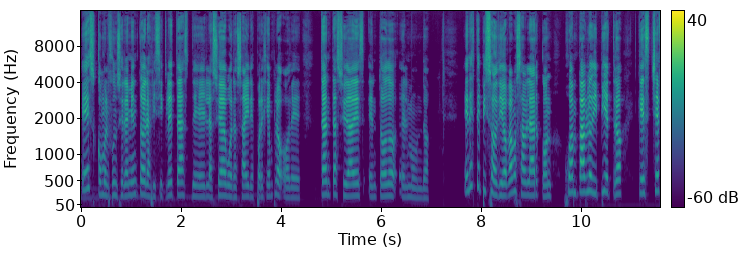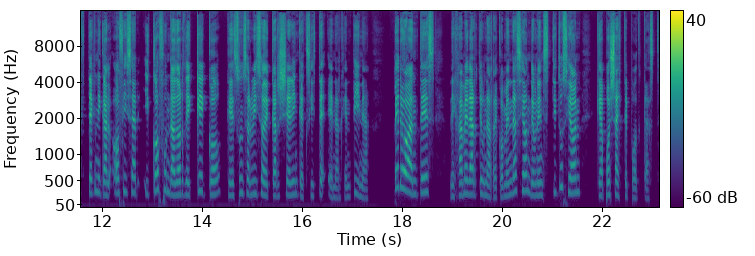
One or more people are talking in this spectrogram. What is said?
Es como el funcionamiento de las bicicletas de la ciudad de Buenos Aires, por ejemplo, o de tantas ciudades en todo el mundo. En este episodio vamos a hablar con Juan Pablo Di Pietro, que es Chief Technical Officer y cofundador de Keko, que es un servicio de car sharing que existe en Argentina. Pero antes, déjame darte una recomendación de una institución que apoya este podcast.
